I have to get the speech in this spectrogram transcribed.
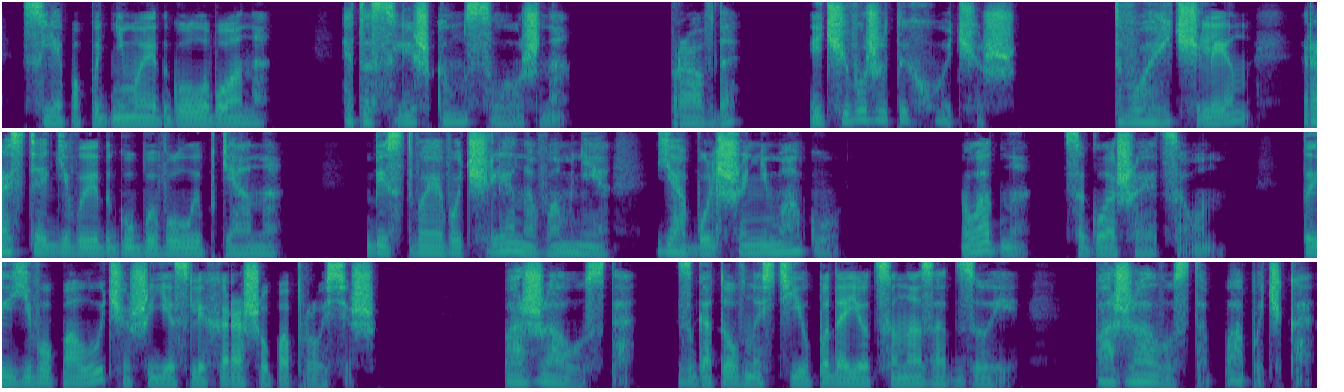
— слепо поднимает голову она. «Это слишком сложно». «Правда? И чего же ты хочешь?» «Твой член?» — растягивает губы в улыбке она. «Без твоего члена во мне я больше не могу». «Ладно», — соглашается он. «Ты его получишь, если хорошо попросишь». «Пожалуйста», — с готовностью подается назад Зои. «Пожалуйста, папочка».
